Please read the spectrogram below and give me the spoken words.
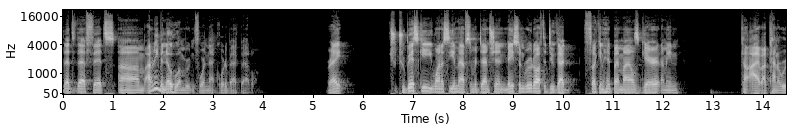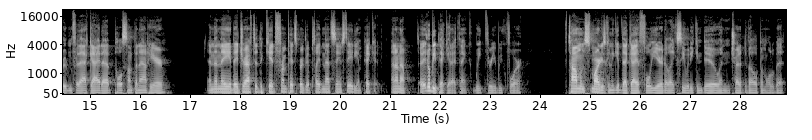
that that fits. Um, I don't even know who I'm rooting for in that quarterback battle. Right? Trubisky, you want to see him have some redemption. Mason Rudolph, the dude got fucking hit by Myles Garrett. I mean, I, I'm kind of rooting for that guy to pull something out here. And then they they drafted the kid from Pittsburgh that played in that same stadium, Pickett. I don't know. It'll be Pickett, I think, week three, week four. If Tomlin's smart, he's going to give that guy a full year to like see what he can do and try to develop him a little bit.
